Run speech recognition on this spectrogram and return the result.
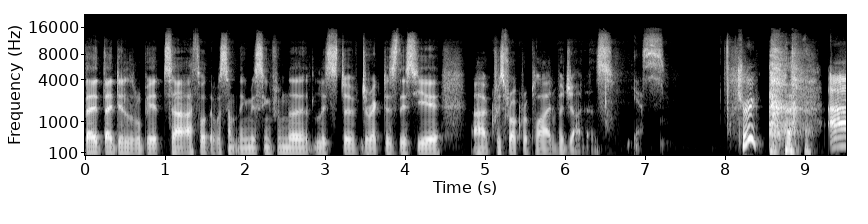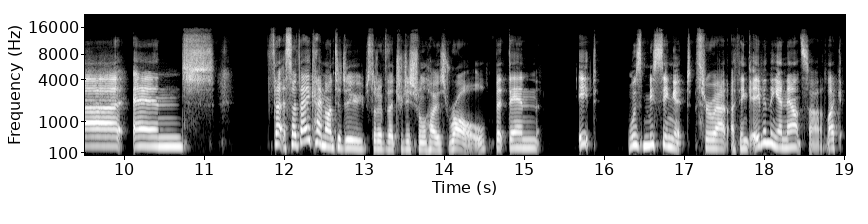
they, they did a little bit. Uh, I thought there was something missing from the list of directors this year. Uh, Chris Rock replied, vaginas. Yes. True. uh, and that, so they came on to do sort of the traditional host role, but then it was missing it throughout. I think even the announcer, like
